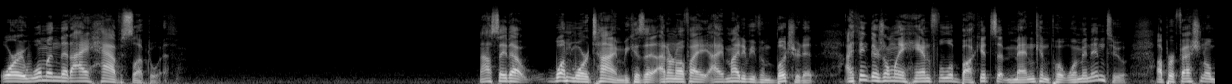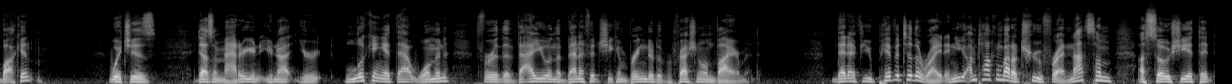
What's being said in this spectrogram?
or a woman that I have slept with. I'll say that one more time because I don't know if I, I might have even butchered it. I think there's only a handful of buckets that men can put women into. A professional bucket, which is it doesn't matter. You're, you're not you're looking at that woman for the value and the benefit she can bring to the professional environment then if you pivot to the right and you, i'm talking about a true friend not some associate that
